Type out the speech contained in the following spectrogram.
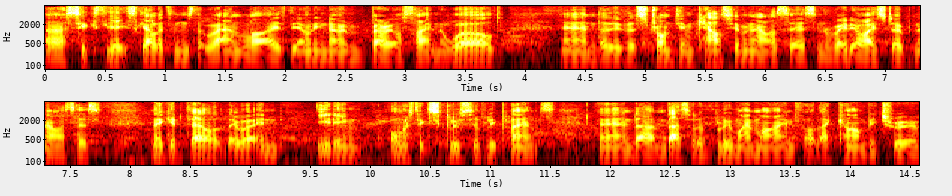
Uh, 68 skeletons that were analyzed, the only known burial site in the world. And I did a strontium calcium analysis and radioisotope analysis. And they could tell that they were in, eating almost exclusively plants. And um, that sort of blew my mind, thought that can't be true.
